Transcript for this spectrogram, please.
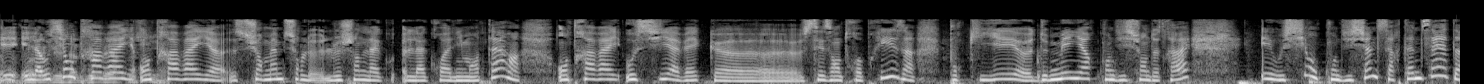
et, là aussi, on travaille, on aussi. travaille euh, sur même sur le, le champ de l'agro- l'agroalimentaire. On travaille aussi avec euh, ces entreprises pour qu'il y ait euh, de meilleures conditions de travail. Et aussi, on conditionne certaines aides.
